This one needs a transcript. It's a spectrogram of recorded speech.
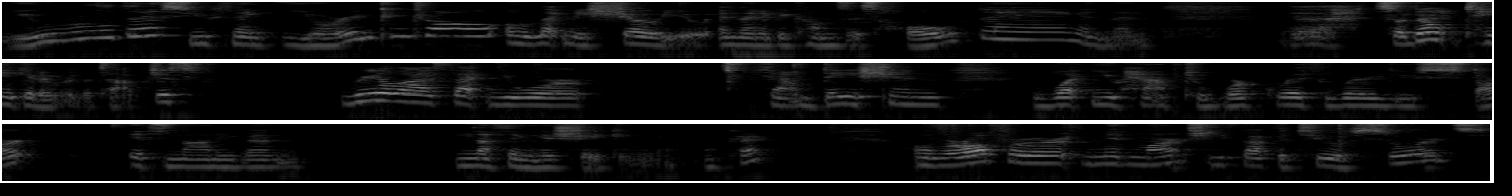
you rule this? You think you're in control? Oh, let me show you. And then it becomes this whole thing. And then, ugh. so don't take it over the top. Just realize that your foundation, what you have to work with, where you start, it's not even, nothing is shaking you. Okay. Overall, for mid March, you've got the Two of Swords.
